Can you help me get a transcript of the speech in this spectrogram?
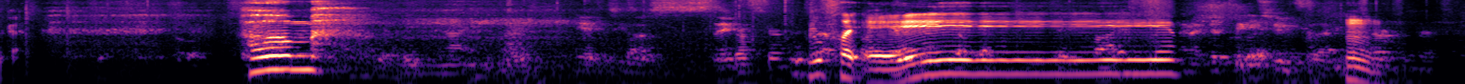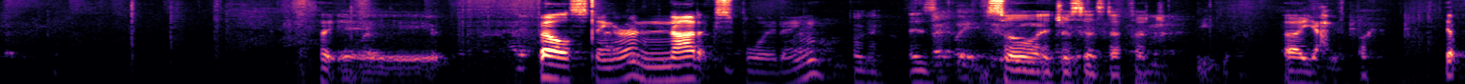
Okay. Um. Yeah, 'cause he's a six. We'll play a. And I did take two for that. Hmm. Play a fell stinger, not exploiting. Okay. Is so it just says death touch. Uh, yeah. Okay. Yep.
